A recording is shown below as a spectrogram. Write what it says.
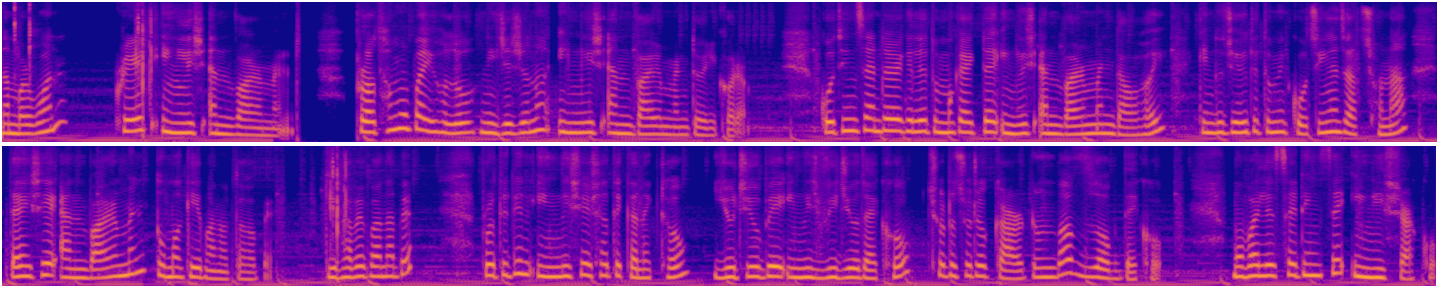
number one create English environment প্রথম উপায় হলো নিজের জন্য ইংলিশ এনভায়রনমেন্ট তৈরি করা। কোচিং সেন্টারে গেলে তোমাকে একটা ইংলিশ এনভায়রনমেন্ট দেওয়া হয়, কিন্তু যেহেতু তুমি কোচিংয়ে যাচ্ছ না, তাই সেই এনভায়রনমেন্ট তোমাকেই বানাতে হবে। কীভাবে বানাবে? প্রতিদিন ইংলিশের সাথে কানেক্ট হও ইউটিউবে ইংলিশ ভিডিও দেখো, ছোট ছোট কার্টুন বা ব্লগ দেখো। মোবাইলের সেটিংসে ইংলিশ রাখো,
